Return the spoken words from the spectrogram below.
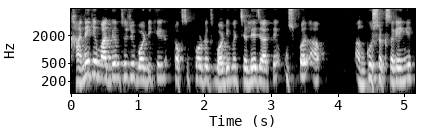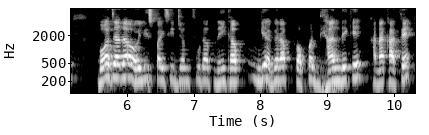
खाने के माध्यम से जो बॉडी के टॉक्सिक प्रोडक्ट्स बॉडी में चले जाते हैं, उस पर आप अंकुश रख सकेंगे। बहुत ज़्यादा ऑयली स्पाइसी जंक फ़ूड आप नहीं खाएँगे अगर आप प्रॉपर ध्यान दे के खाना खाते हैं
